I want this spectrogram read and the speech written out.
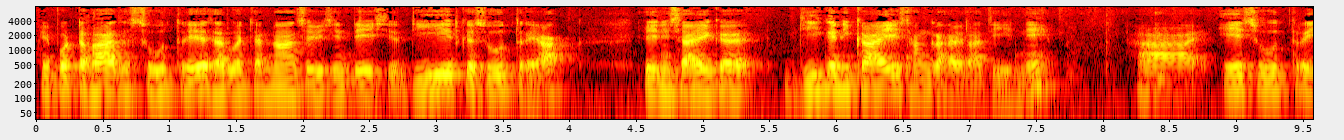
මේ පොට්ටපාද සූත්‍රය සර්වචන්නාංශ විසින් දේශිත දීර්ඝ සූත්‍රයක්. ඒ නිසා ඒක දීඝනිකායේ සංග්‍රහ වෙලා තියෙන්නේ. ඒ සූත්‍රය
